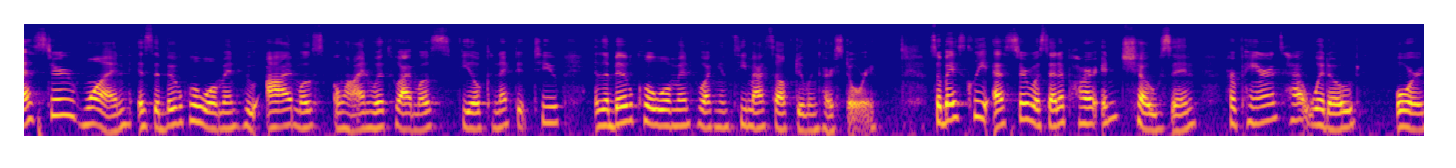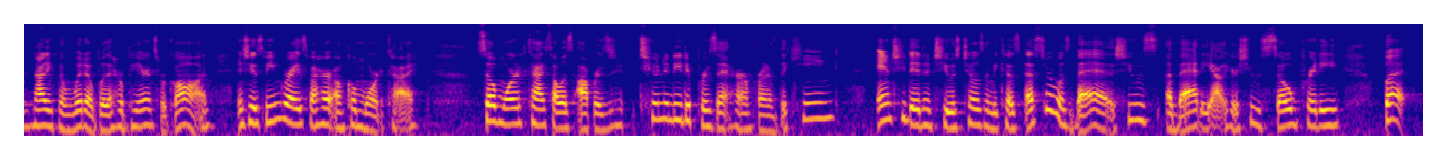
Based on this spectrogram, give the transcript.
Esther, one, is the biblical woman who I most align with, who I most feel connected to, and the biblical woman who I can see myself doing her story. So basically, Esther was set apart and chosen. Her parents had widowed or not even widowed, but her parents were gone, and she was being raised by her uncle Mordecai. So Mordecai saw this opportunity to present her in front of the king, and she did, and she was chosen because Esther was bad. She was a baddie out here. She was so pretty, but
